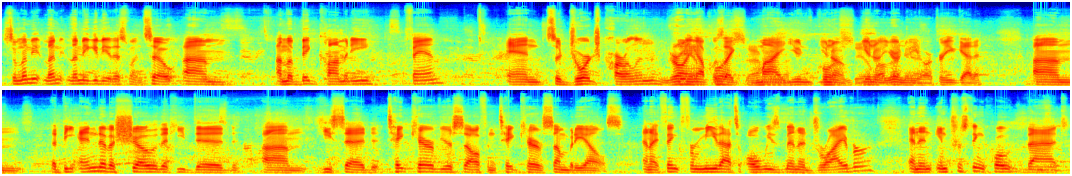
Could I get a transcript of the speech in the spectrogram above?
So let me let me let me give you this one. So um, I'm a big comedy fan, and so George Carlin, growing up, of was like my you you know course, you know you're a New. Yorker, you get it. Um, at the end of a show that he did, um, he said, "Take care of yourself and take care of somebody else." And I think for me, that's always been a driver and an interesting quote that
